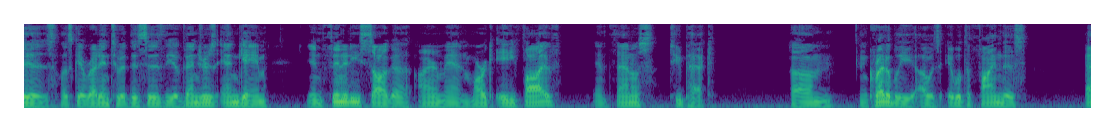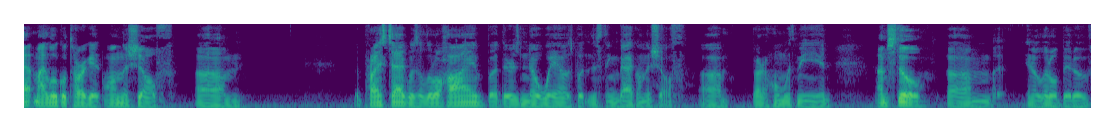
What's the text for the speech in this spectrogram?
It is. Let's get right into it. This is the Avengers Endgame Infinity Saga Iron Man Mark 85 and Thanos 2-pack. Um, incredibly, I was able to find this at my local Target on the shelf. Um, the price tag was a little high, but there's no way I was putting this thing back on the shelf. Um, brought it home with me, and I'm still um, in a little bit of,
